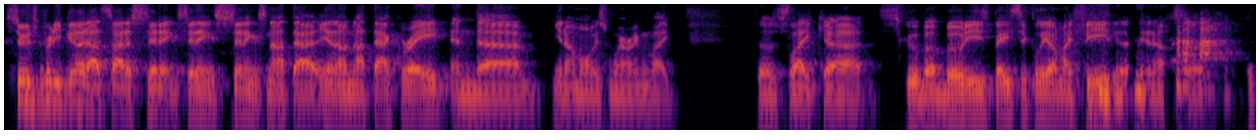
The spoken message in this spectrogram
suit's pretty good outside of sitting. Sitting, sitting's not that, you know, not that great. And, um, you know, I'm always wearing like those like uh, scuba booties basically on my feet, you know. So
